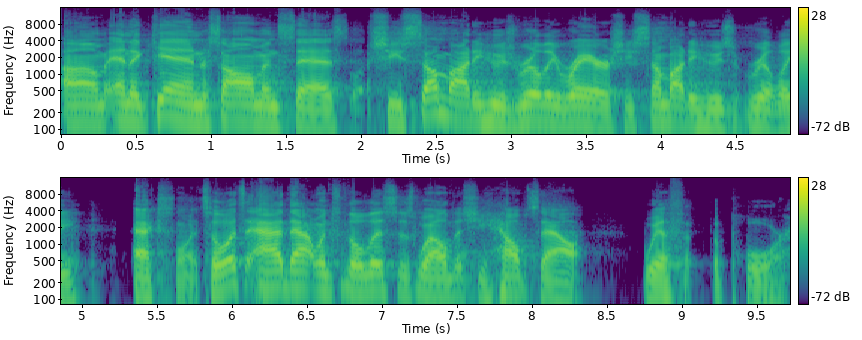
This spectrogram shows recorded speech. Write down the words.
Um, and again, Solomon says she's somebody who's really rare. She's somebody who's really excellent. So let's add that one to the list as well that she helps out with the poor.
